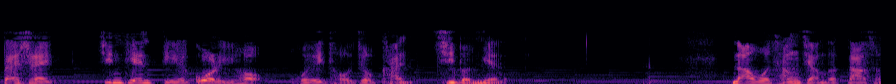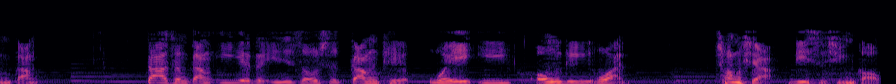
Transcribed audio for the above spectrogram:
但是呢，今天跌过了以后，回头就看基本面了。那我常讲的大成钢，大成钢一月的营收是钢铁唯一 only one 创下历史新高，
